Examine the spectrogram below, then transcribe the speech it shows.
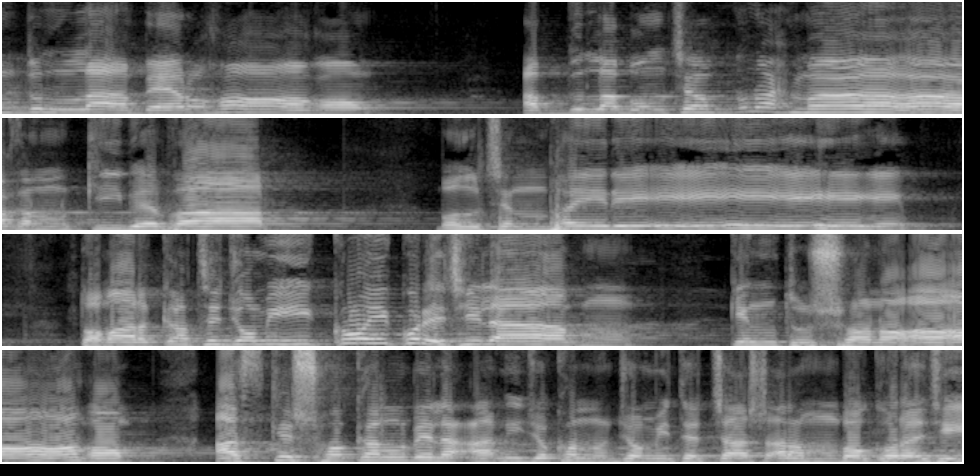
আবদুল্লাহ বের হ আবদুল্লাহ বলছে, আব্দুর রহমান, কি ব্যাপার? বলছেন, ভাই রে, তোমার কাছে জমি ক্রয় করেছিলাম, কিন্তু শোন আজকে সকালবেলা আমি যখন জমিতে চাষ আরম্ভ করেছি,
